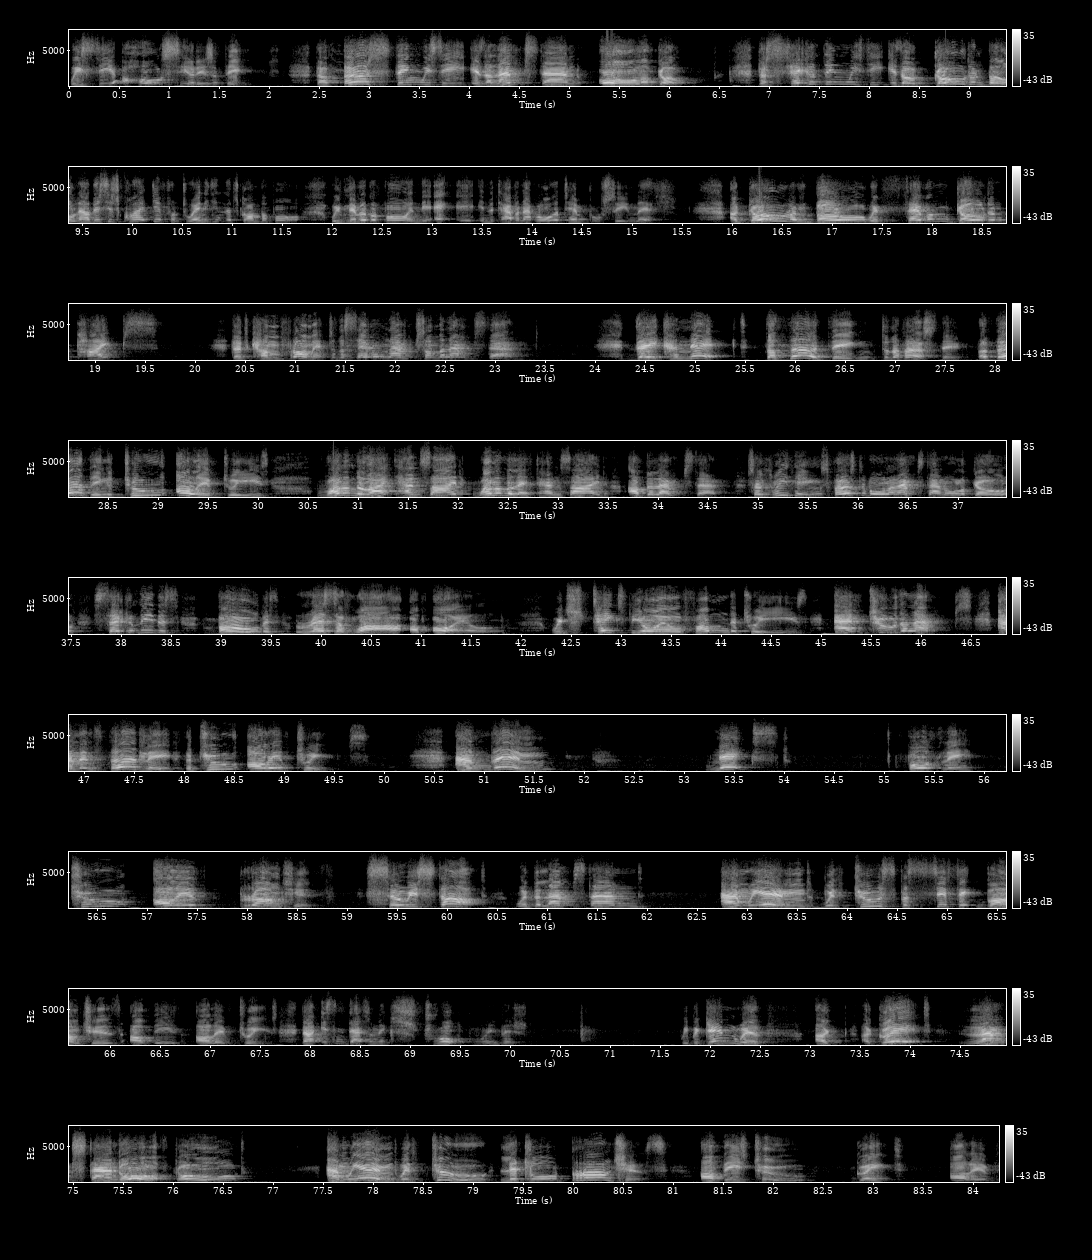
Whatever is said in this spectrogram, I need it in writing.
we see a whole series of things. The first thing we see is a lampstand all of gold. The second thing we see is a golden bowl. Now, this is quite different to anything that's gone before. We've never before in the, eh, eh, in the tabernacle or the temple seen this. A golden bowl with seven golden pipes that come from it to the seven lamps on the lampstand. They connect the third thing to the first thing. The third thing is two olive trees, one on the right hand side, one on the left hand side of the lampstand. So three things. First of all, a lampstand all of gold. Secondly, this bowl, this reservoir of oil, which takes the oil from the trees and to the lamps. And then thirdly, the two olive trees. And then, next, fourthly, two olive branches. So we start with the lampstand and we end with two specific branches of these olive trees. Now, isn't that an extraordinary vision? We begin with a, a great lampstand all of gold, and we end with two little branches of these two great olive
